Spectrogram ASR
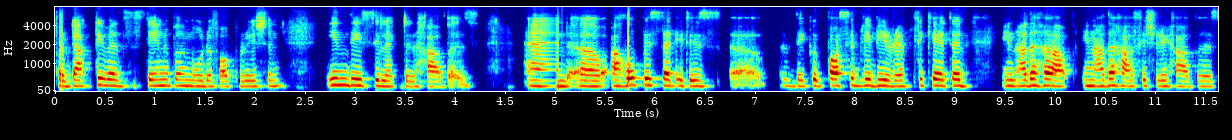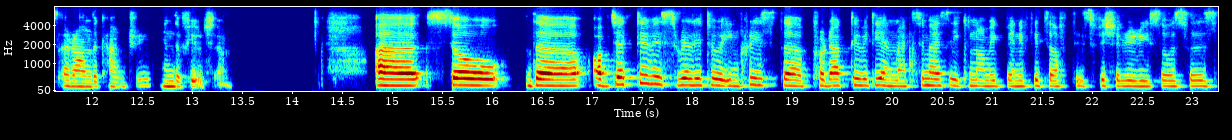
productive and sustainable mode of operation in these selected harbors. And uh, our hope is that it is uh, they could possibly be replicated in other hub, in other fishery harbors around the country in the future. Uh, so the objective is really to increase the productivity and maximize the economic benefits of these fishery resources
